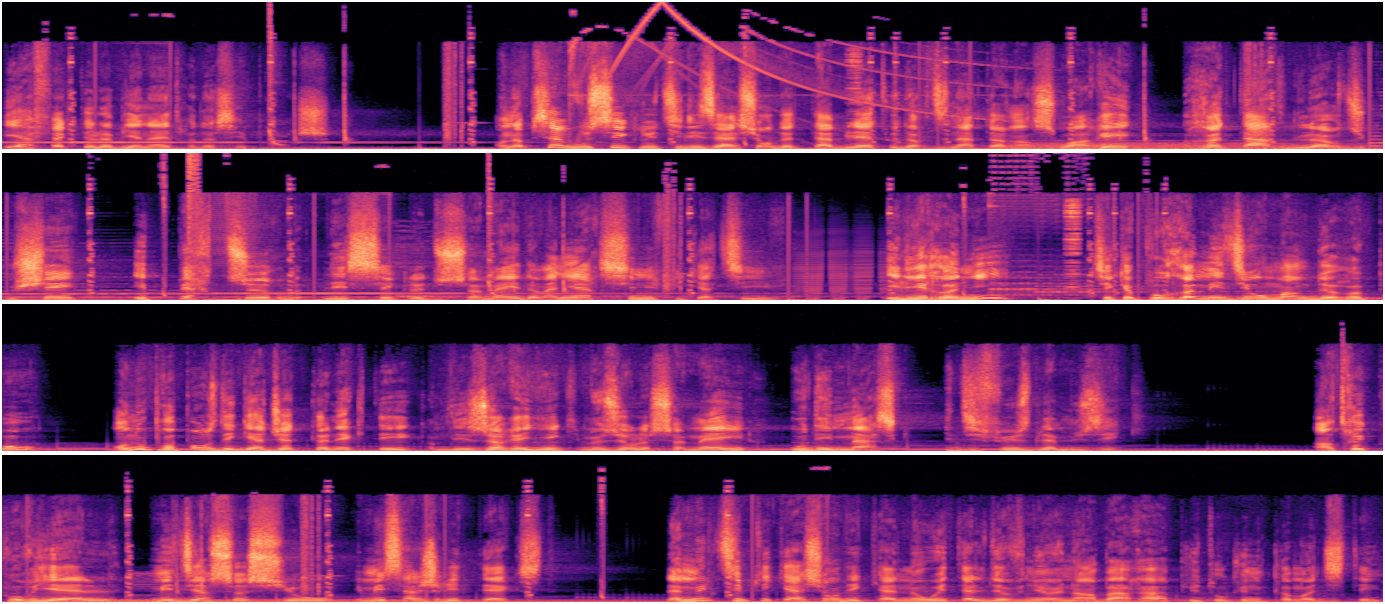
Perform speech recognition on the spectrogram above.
et affecte le bien-être de ses proches. On observe aussi que l'utilisation de tablettes ou d'ordinateurs en soirée retarde l'heure du coucher et perturbe les cycles du sommeil de manière significative. Et l'ironie, c'est que pour remédier au manque de repos, on nous propose des gadgets connectés, comme des oreillers qui mesurent le sommeil ou des masques qui diffusent de la musique. Entre courriels, médias sociaux et messagerie texte, la multiplication des canaux est-elle devenue un embarras plutôt qu'une commodité?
